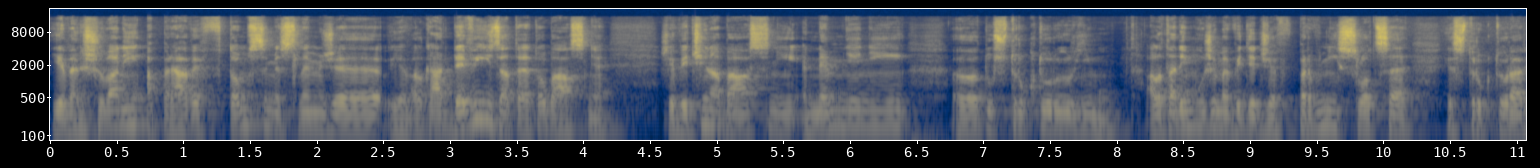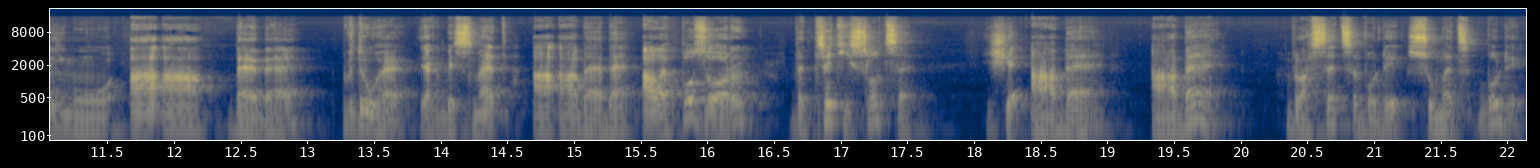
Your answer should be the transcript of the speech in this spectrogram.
Je veršovaný a právě v tom si myslím, že je velká devíza této básně, že většina básní nemění tu strukturu rýmu. Ale tady můžeme vidět, že v první sloce je struktura rýmu A, A, B, B, v druhé, jak by smet, A, A, B, B, ale pozor, ve třetí sloce je A, B, A, B. Vlasec vody, sumec body.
